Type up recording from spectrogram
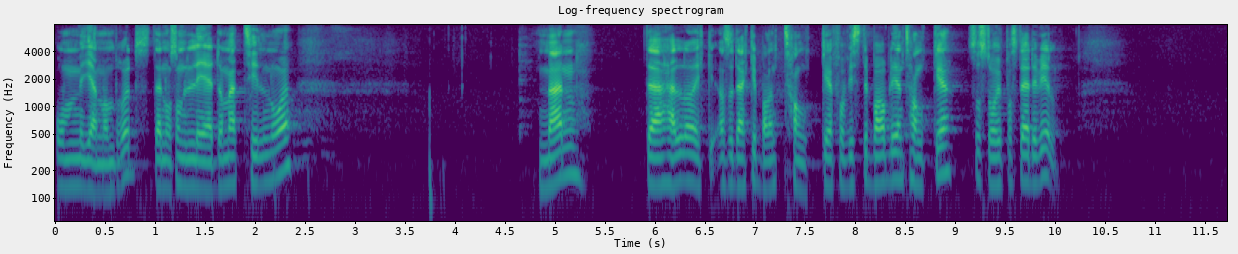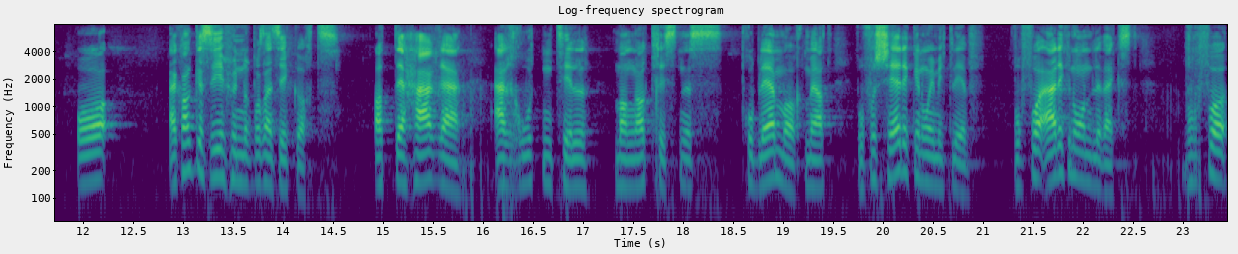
om gjennombrudd. Det er noe som leder meg til noe. Men det er, heller ikke, altså det er ikke bare en tanke. For hvis det bare blir en tanke, så står vi på stedet hvil. Og jeg kan ikke si 100% sikkert at det her er roten til mange av kristnes problemer med at hvorfor skjer det ikke noe i mitt liv? Hvorfor er det ikke noe åndelig vekst? Hvorfor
